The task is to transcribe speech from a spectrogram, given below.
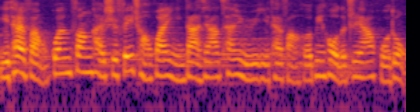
以太坊官方还是非常欢迎大家参与以太坊合并后的质押活动。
